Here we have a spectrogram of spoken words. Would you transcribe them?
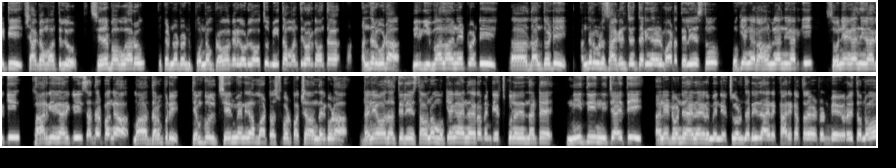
ఐటీ శాఖ మంత్రులు శ్రీధర్ బాబు గారు ఇక్కడ ఉన్నటువంటి పొన్నం ప్రభాకర్ గౌడ్ కావచ్చు మిగతా మంత్రివర్గం అంతా అందరు కూడా వీరికి ఇవ్వాలనేటువంటి దాంతో అందరూ కూడా సహకరించడం జరిగిందనే మాట తెలియజేస్తూ ముఖ్యంగా రాహుల్ గాంధీ గారికి సోనియా గాంధీ గారికి ఖార్గే గారికి సందర్భంగా మా ధర్మపురి టెంపుల్ చైర్మన్గా మా ట్రస్ట్ బోర్డు పక్షాలు అందరికీ కూడా ధన్యవాదాలు తెలియజేస్తా ఉన్నాం. ముఖ్యంగా ఆయన దగ్గర మేము నేర్చుకున్నది ఏంటంటే నీతి నిజాయితీ అనేటువంటిది ఆయన దగ్గర మేము నేర్చుకోవడం జరిగింది. ఆయన కార్యకర్తలు అనేటువంటి మేము ఎవరైతే ఉన్నామో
